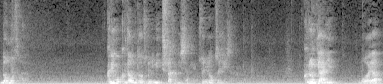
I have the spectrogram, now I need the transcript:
넘어서요. 그리고 그 다음부터 손님이 추락하기 시작해요. 손님이 없어지기 시작합니다. 그런 게 아닌 뭐예요?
